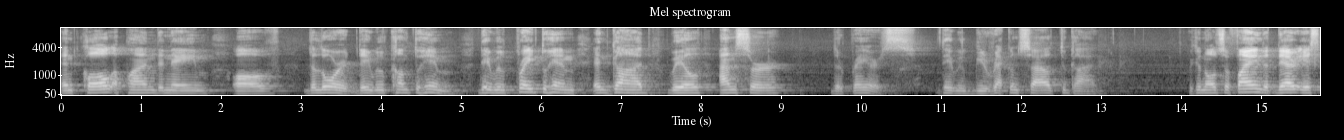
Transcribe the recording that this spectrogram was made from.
and call upon the name of the Lord. They will come to Him, they will pray to Him, and God will answer their prayers. They will be reconciled to God. We can also find that there is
